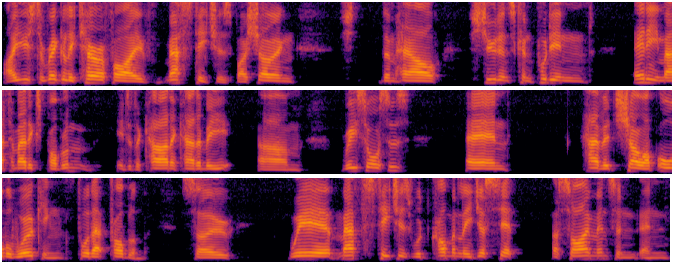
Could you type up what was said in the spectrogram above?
I used to regularly terrify maths teachers by showing them how students can put in any mathematics problem into the Khan Academy um, resources and have it show up all the working for that problem. So where maths teachers would commonly just set assignments and, and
